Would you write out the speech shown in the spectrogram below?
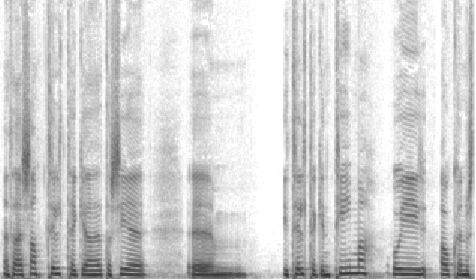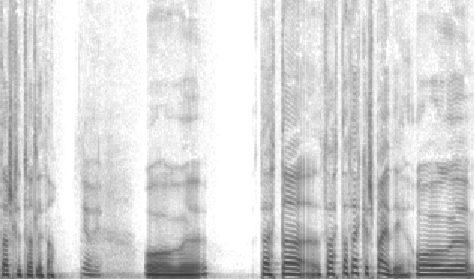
En það er samt tiltekið að þetta sé um, í tiltekin tíma og í ákveðnu starfslutvalli þá Já, já. og uh, þetta, þetta þekkist bæði og uh,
